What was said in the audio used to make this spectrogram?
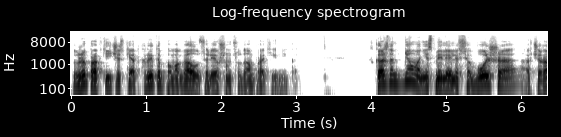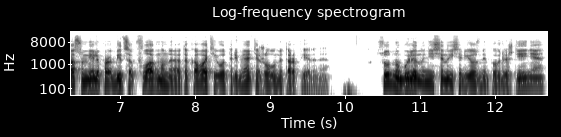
и уже практически открыто помогал уцелевшим судам противника. С каждым днем они смелели все больше, а вчера сумели пробиться к флагману и атаковать его тремя тяжелыми торпедами. Судну были нанесены серьезные повреждения,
